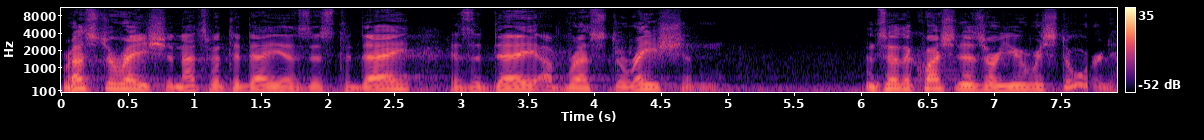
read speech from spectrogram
Restoration, that's what today is. This today is a day of restoration. And so the question is are you restored?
